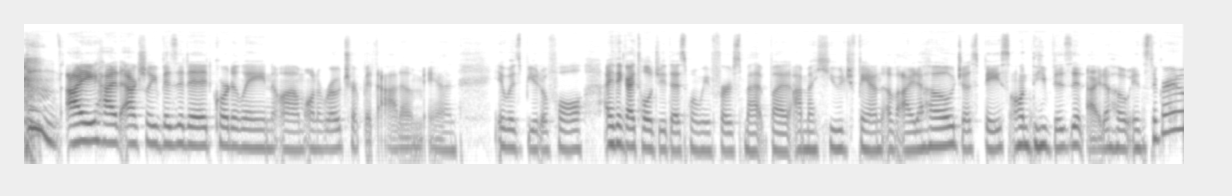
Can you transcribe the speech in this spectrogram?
I had actually visited Coeur d'Alene um, on a road trip with Adam, and it was beautiful. I think I told you this when we first met, but I'm a huge fan of Idaho just based on the Visit Idaho Instagram.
